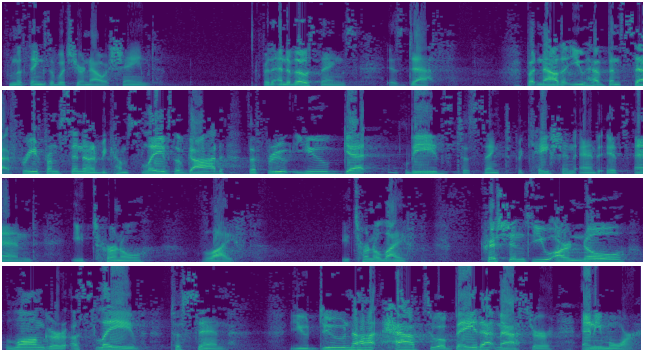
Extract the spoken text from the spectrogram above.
From the things of which you're now ashamed. For the end of those things is death. But now that you have been set free from sin and have become slaves of God, the fruit you get leads to sanctification and its end, eternal life. Eternal life. Christians, you are no longer a slave to sin. You do not have to obey that master anymore.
